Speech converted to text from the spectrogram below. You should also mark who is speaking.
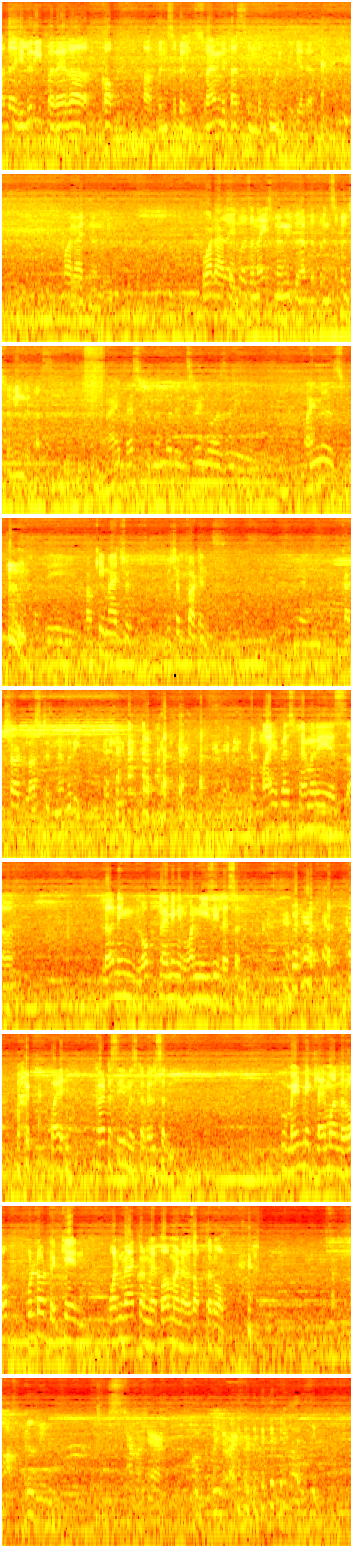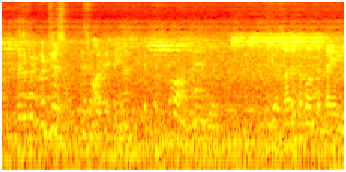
Speaker 1: Father Hilary Pereira Kopp, our principal, swam with us in the pool together.
Speaker 2: What happened?
Speaker 1: memory.
Speaker 2: What
Speaker 1: So it was a nice memory to have the principal swimming with us.
Speaker 3: My best remembered incident was the finals of the hockey match with Bishop Cottons. When Cutshot lost his memory.
Speaker 4: My best memory is uh, learning rope climbing in one easy lesson by courtesy Mr. Wilson, who made me climb on the rope, pulled out the cane, one whack on my bum, and I was up the rope. Oh man.
Speaker 1: You were worried about the line.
